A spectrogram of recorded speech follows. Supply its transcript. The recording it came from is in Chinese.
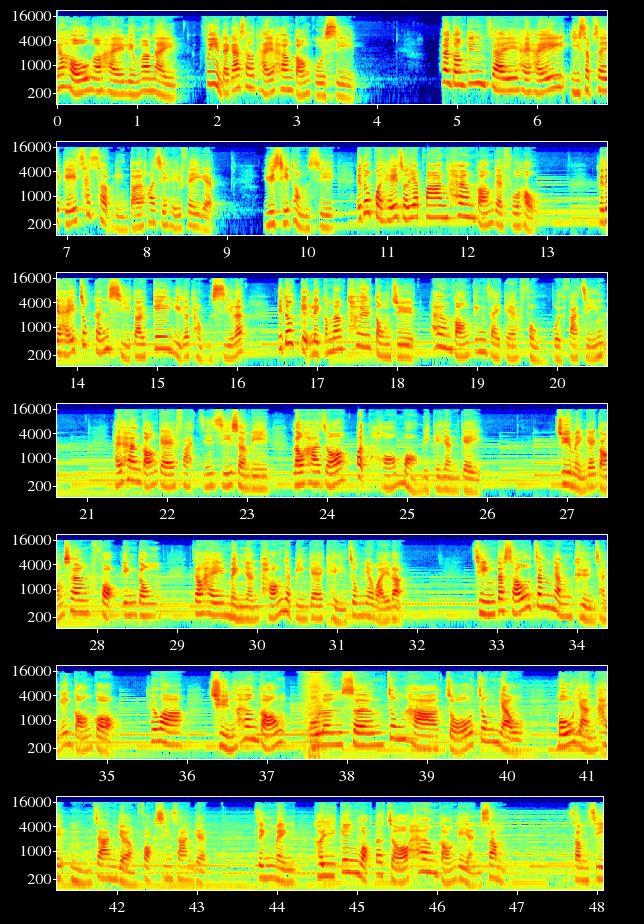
大家好，我係廖安妮，歡迎大家收睇香港故事。香港經濟係喺二十世紀七十年代開始起飛嘅，與此同時，亦都崛起咗一班香港嘅富豪。佢哋喺捉緊時代機遇嘅同時咧，亦都極力咁樣推動住香港經濟嘅蓬勃發展。喺香港嘅發展史上面，留下咗不可磨滅嘅印記。著名嘅港商霍英東就係名人堂入边嘅其中一位啦。前特首曾蔭權曾經講過，佢話全香港無論上中下左中右，冇人係唔讚揚霍先生嘅，證明佢已經獲得咗香港嘅人心。甚至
